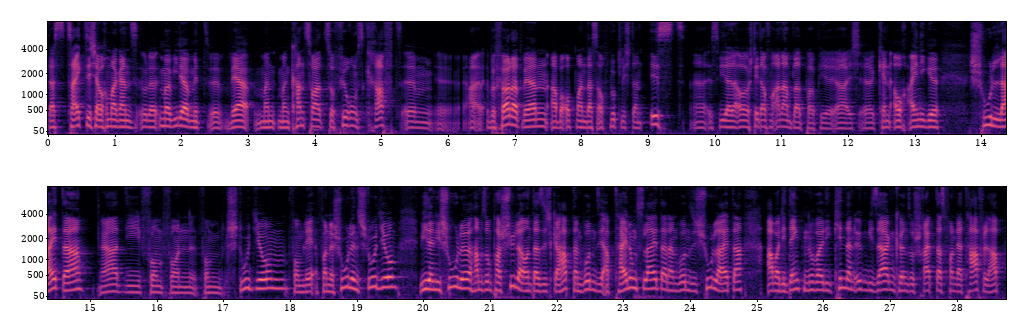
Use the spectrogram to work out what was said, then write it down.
das zeigt sich auch immer ganz oder immer wieder mit, äh, wer man, man kann zwar zur Führungskraft ähm, äh, befördert werden, aber ob man das auch wirklich dann ist, äh, ist wieder steht auf einem anderen Blatt Papier. Ja, ich äh, kenne auch einige Schulleiter, ja, die vom, vom, vom Studium, vom von der Schule ins Studium, wieder in die Schule, haben so ein paar Schüler unter sich gehabt, dann wurden sie Abteilungsleiter, dann wurden sie Schulleiter, aber die denken, nur weil die Kindern irgendwie sagen können, so schreibt das von der Tafel ab,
